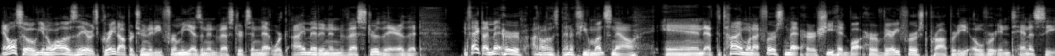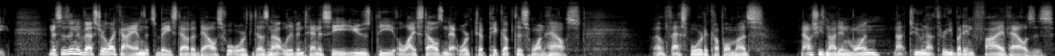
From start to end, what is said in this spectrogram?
And also, you know, while I was there, it's a great opportunity for me as an investor to network. I met an investor there that In fact, I met her, I don't know, it's been a few months now. And at the time when I first met her, she had bought her very first property over in Tennessee. And this is an investor like I am that's based out of Dallas Fort Worth, does not live in Tennessee, used the Lifestyles Network to pick up this one house. Well, fast forward a couple of months. Now she's not in one, not two, not three, but in five houses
